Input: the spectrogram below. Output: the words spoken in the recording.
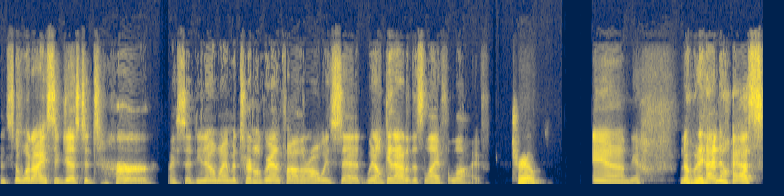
and so what i suggested to her i said you know my maternal grandfather always said we don't get out of this life alive True. and yeah, nobody I know has.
